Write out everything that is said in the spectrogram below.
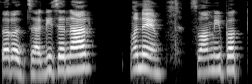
તરત જાગી જનાર અને સ્વામી ભક્ત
